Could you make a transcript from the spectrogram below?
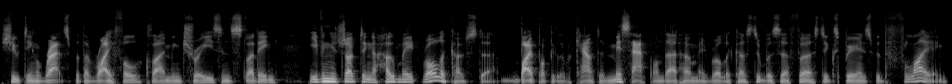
shooting rats with a rifle, climbing trees and sledding, even constructing a homemade roller coaster. By popular account, a mishap on that homemade roller coaster was her first experience with flying.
